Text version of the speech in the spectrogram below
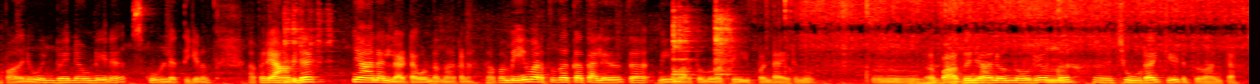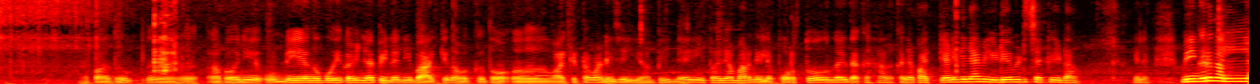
അപ്പോൾ അതിന് മുൻപ് തന്നെ ഉണ്ണീനെ സ്കൂളിലെത്തിക്കണം അപ്പോൾ രാവിലെ ഞാനല്ല കേട്ടോ കൊണ്ടുവന്നാക്കണം. അപ്പം മീൻ വറുത്തതൊക്കെ തലേന്നത്തെ മീൻ വറുത്തതും ഒക്കെ ഇരിപ്പുണ്ടായിരുന്നു. അപ്പോൾ അത് ഞാൻ ഒന്നുകൂടി ഒന്ന് ചൂടാക്കി എടുത്തതാണ് കേട്ടോ. അപ്പോൾ അത് അപ്പോൾ ഇനി ഉണ്ണി അങ്ങ് പോയി കഴിഞ്ഞാൽ പിന്നെ ഇനി ബാക്കി നമുക്ക് ബാക്കിയിട്ട പണി ചെയ്യാം. പിന്നെ ഇനിയിപ്പോൾ ഞാൻ പറഞ്ഞില്ലേ പുറത്ത് പോകുന്ന ഇതൊക്കെ അതൊക്കെ ഞാൻ പറ്റുകയാണെങ്കിൽ ഞാൻ വീഡിയോ പിടിച്ചൊക്കെ ഇടാം. അങ്ങനെ മീൻകറി നല്ല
